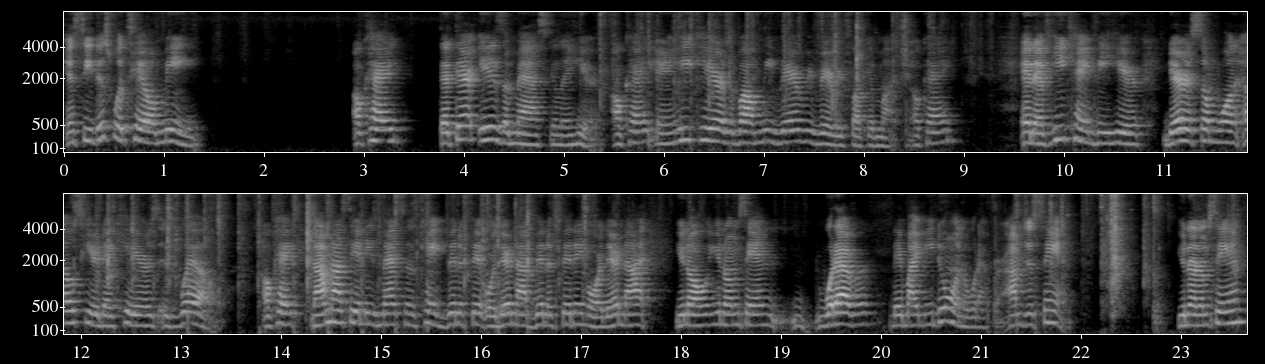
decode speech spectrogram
And see, this would tell me okay? That there is a masculine here, okay? And he cares about me very, very fucking much, okay? And if he can't be here, there is someone else here that cares as well, okay? Now, I'm not saying these masculines can't benefit or they're not benefiting or they're not, you know, you know what I'm saying? Whatever they might be doing or whatever. I'm just saying. You know what I'm saying?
